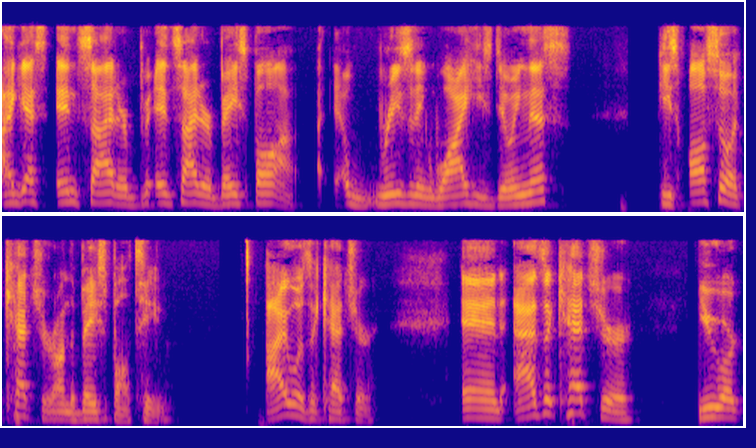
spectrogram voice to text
I guess insider insider baseball uh, reasoning why he's doing this. He's also a catcher on the baseball team. I was a catcher. And as a catcher, you are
